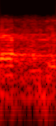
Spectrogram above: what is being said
Yeah.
